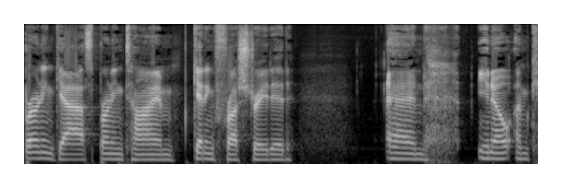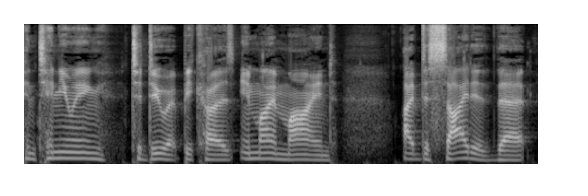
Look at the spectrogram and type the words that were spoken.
burning gas, burning time, getting frustrated. And, you know, I'm continuing to do it because in my mind, I've decided that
